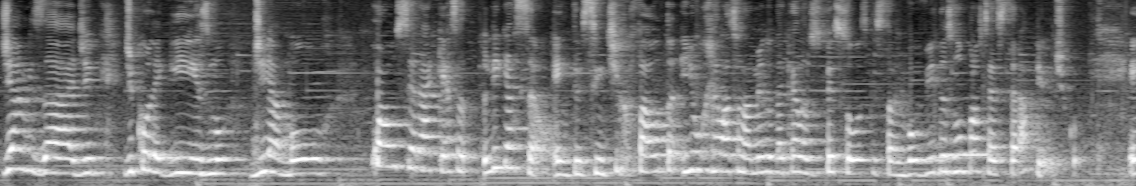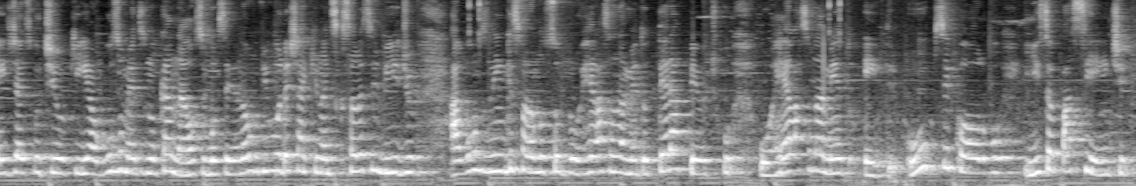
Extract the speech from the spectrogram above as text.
de amizade, de coleguismo, de amor? qual será que essa ligação entre sentir falta e o relacionamento daquelas pessoas que estão envolvidas no processo terapêutico. A gente já discutiu aqui em alguns momentos no canal, se você não viu, vou deixar aqui na descrição desse vídeo alguns links falando sobre o relacionamento terapêutico, o relacionamento entre o psicólogo e seu paciente,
